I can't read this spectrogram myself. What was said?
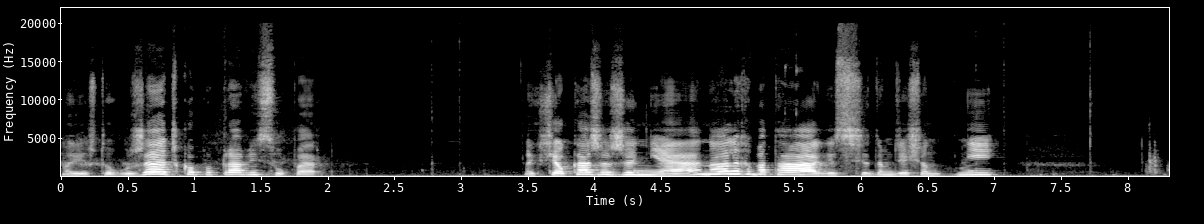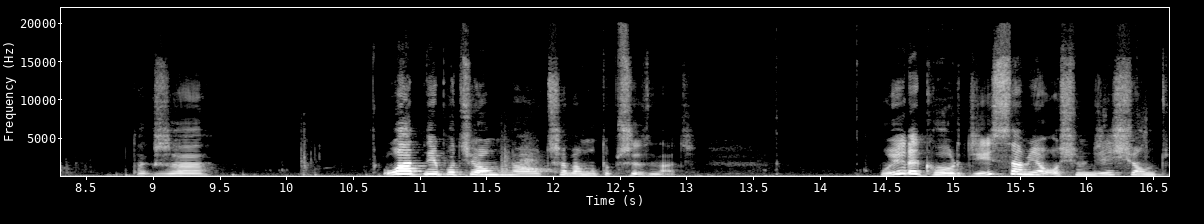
No i jeszcze łóżeczko poprawi, super. Jak się okaże, że nie, no ale chyba tak, jest 70 dni. Także ładnie pociągnął, trzeba mu to przyznać. Mój rekordzista miał 80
